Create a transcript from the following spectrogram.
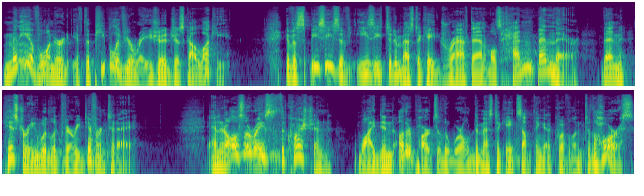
Many have wondered if the people of Eurasia just got lucky. If a species of easy to domesticate draft animals hadn't been there, then history would look very different today. And it also raises the question why didn't other parts of the world domesticate something equivalent to the horse?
